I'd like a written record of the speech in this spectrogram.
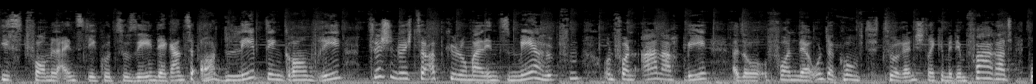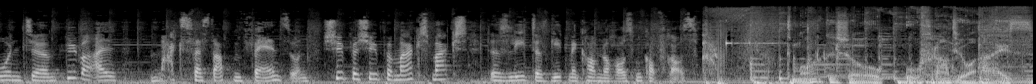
ist Formel 1 Deko zu sehen. Der ganze Ort lebt den Grand Prix. Zwischendurch zur Abkühlung mal ins Meer hüpfen und von A nach B, also von der Unterkunft zur Rennstrecke mit dem Fahrrad und ähm, überall Max Verstappen Fans und Schippe Schippe Max Max. Das Lied, das geht mir kaum noch aus dem Kopf raus. Die Morgenshow auf Radio 1.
